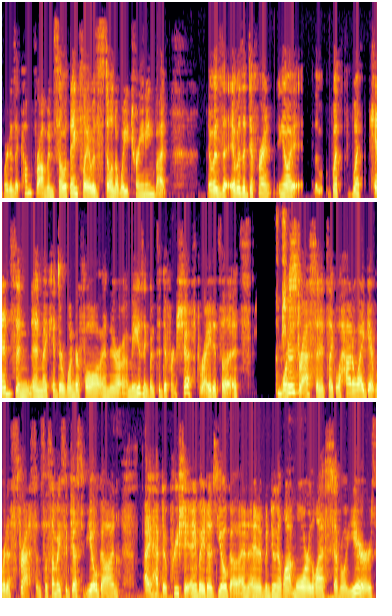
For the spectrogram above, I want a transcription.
where does it come from? And so thankfully I was still in the weight training, but it was it was a different, you know, with with kids and and my kids are wonderful and they're amazing, but it's a different shift, right? It's a it's I'm more sure. stress and it's like, well, how do I get rid of stress? And so somebody suggested yoga and I have to appreciate anybody does yoga and, and I've been doing a lot more the last several years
